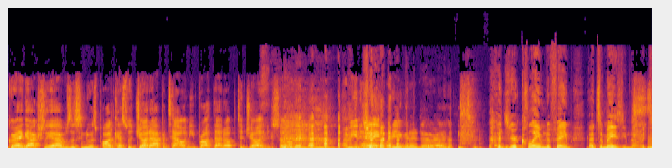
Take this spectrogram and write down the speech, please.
Greg actually, I was listening to his podcast with Judd Apatow, and he brought that up to Judd. So, I mean, hey, what, what are you gonna do, right? That's your claim to fame. That's amazing, though. It's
